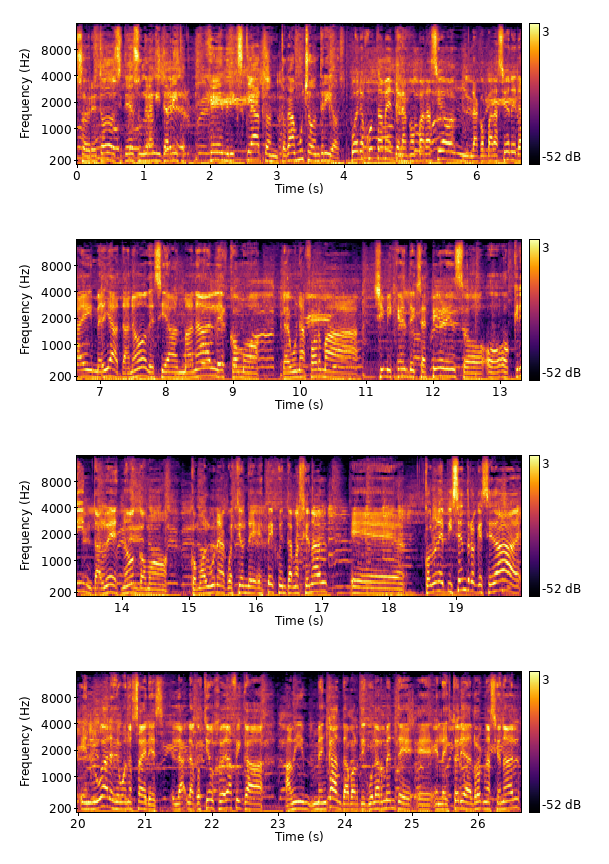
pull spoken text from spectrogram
sobre todo si tenés un gran guitarrista. Hendrix, Clapton, tocaban mucho con tríos. Bueno, justamente la comparación, la comparación era inmediata, ¿no? Decían Manal es como de alguna forma Jimi Hendrix Experience o, o- o Cream tal vez, ¿no? Como, como alguna cuestión de espejo internacional. eh, con un epicentro que se da en lugares de Buenos Aires. La, la cuestión geográfica a mí me encanta, particularmente eh, en la historia del rock nacional.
